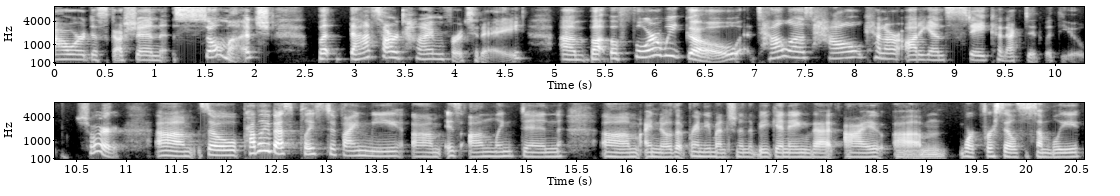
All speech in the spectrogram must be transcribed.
our discussion so much. But that's our time for today. Um, but before we go, tell us how can our audience stay connected with you? Sure. Um, so probably best place to find me um, is on LinkedIn. Um, I know that Brandi mentioned in the beginning that I um, work for Sales Assembly.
